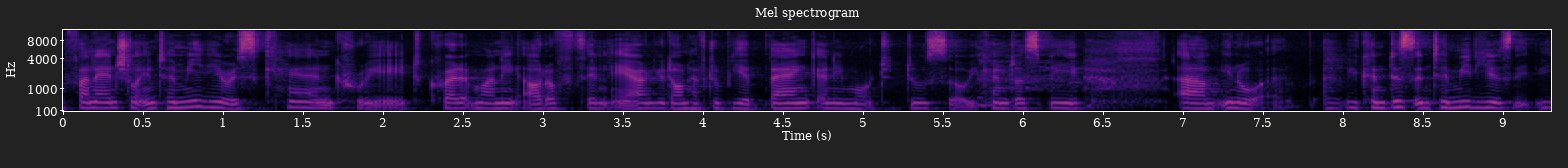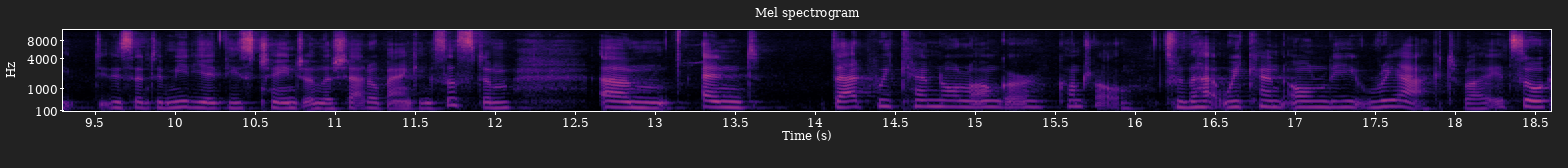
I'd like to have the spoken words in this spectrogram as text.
financial intermediaries can create credit money out of thin air, and you don't have to be a bank anymore to do so. You can just be um, you know, you can disintermediate, disintermediate these change in the shadow banking system. Um, and that we can no longer control. To that we can only react, right? So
